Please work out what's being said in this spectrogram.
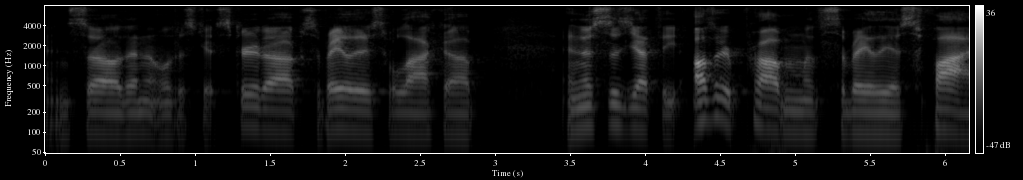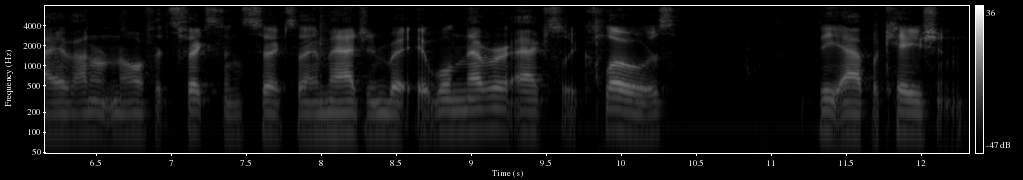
And so then it will just get screwed up. Sibelius will lock up. And this is yet the other problem with Sibelius 5. I don't know if it's fixed in 6, I imagine, but it will never actually close the application.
